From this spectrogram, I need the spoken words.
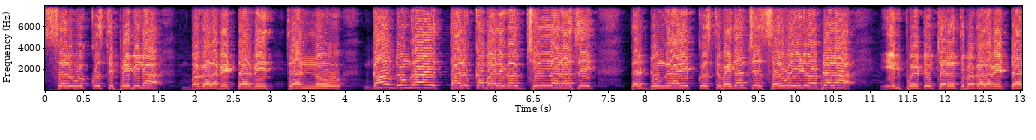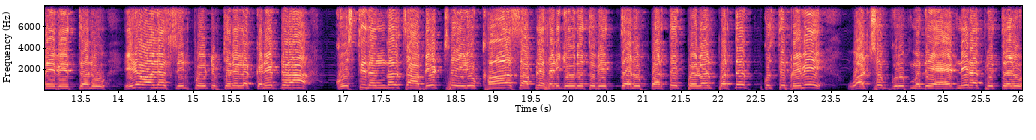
सर्व कुस्ती प्रेमींना बघायला भेटणार मित्रांनो. गाव डोंगराळे तालुका बालेगाव जिल्हा नाशिक. तर डोंगराळे कुस्ती मैदानचे सर्व व्हिडिओ आपल्याला इन्फो युट्यूब चॅनलवरती बघायला भेटणार आहे मित्रांनो. व्हिडिओ आल्यास इन्फो युट्यूब चॅनलला कनेक्ट राहा कुस्ती दंगलचा अपडेटचा व्हिडिओ खास आपल्यासाठी घेऊन येतो मित्रांनो. प्रत्येक पैलवान प्रत्येक कुस्ती प्रेमी व्हॉट्सअप ग्रुपमध्ये ऍड नाही राहत मित्रांनो.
